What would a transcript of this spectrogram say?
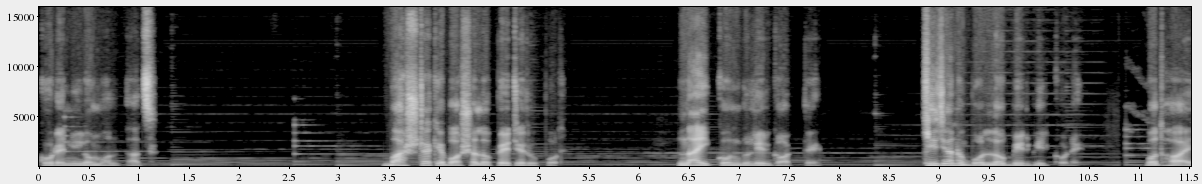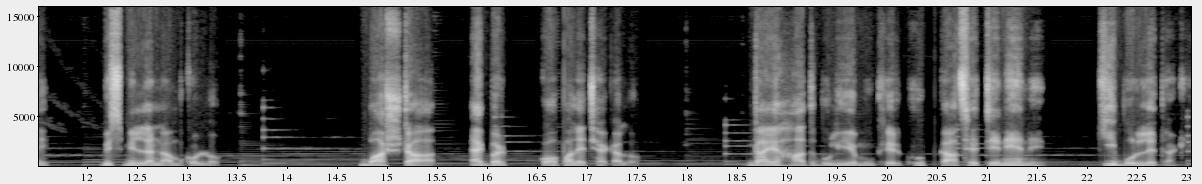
করে নিল মন্তাজ। বাঁশটাকে বসালো পেটের উপর। নাই কন্দুলির গর্তে। কি যেন বলল বিড়বিড় করে। বোধ হয় বিসমিল্লার নাম করল। বাঁশটা একবার কপালে ঠেকালো। গায়ে হাত বুলিয়ে মুখের খুব কাছে টেনে এনে কি বললে তাকে?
